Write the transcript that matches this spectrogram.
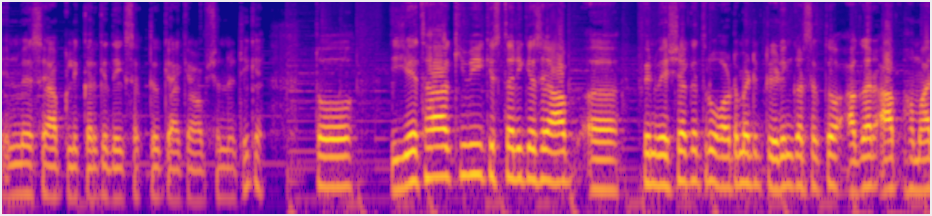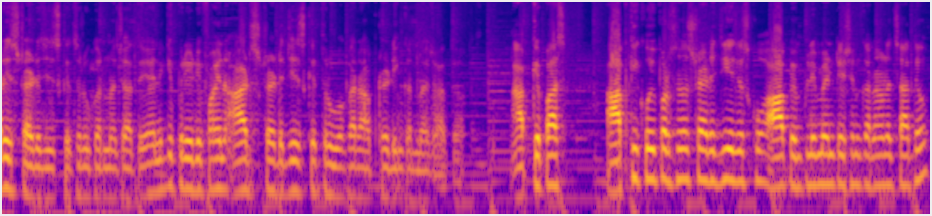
इनमें से आप क्लिक करके देख सकते हो क्या क्या ऑप्शन है, ठीक है? तो ये था कि भी किस तरीके से आप फिनवेशिया के थ्रू ऑटोमेटिक ट्रेडिंग कर सकते हो अगर आप हमारी स्ट्रेटजीज़ के थ्रू करना चाहते हो, यानी कि प्री डिफाइन आर्ट स्ट्रेटजीज़ के थ्रू अगर आप ट्रेडिंग करना चाहते हो। आपके पास आपकी कोई पर्सनल स्ट्रैटेजी है जिसको आप इम्प्लीमेंटेशन कराना चाहते हो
